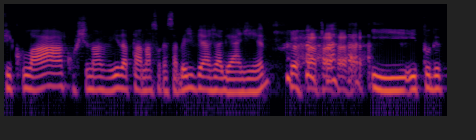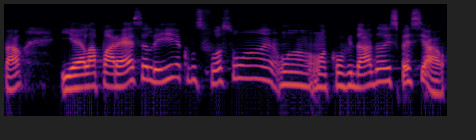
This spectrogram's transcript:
Fico lá, curtindo a vida, a Tainá só quer saber de viajar, ganhar dinheiro e, e tudo e tal. E ela aparece ali, é como se fosse uma, uma, uma convidada especial.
